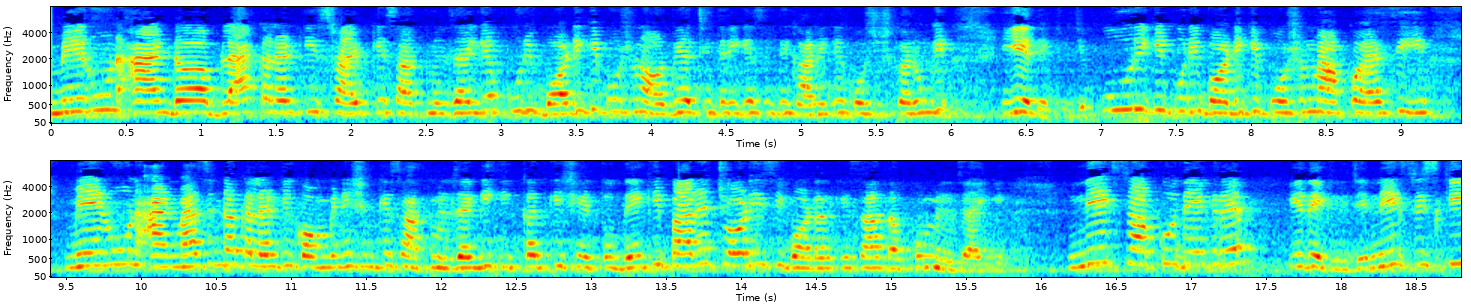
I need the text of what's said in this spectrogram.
maroon and black colour की स्ट्राइप के साथ मिल जाएगी। पूरी बॉडी की पोर्शन और भी अच्छी तरीके से दिखाने की कोशिश करूँगी। ये देख लीजिए, पूरी की पूरी बॉडी की पोर्शन में आपको ऐसी मेरून एंड मैजेंडा कलर की कॉम्बिनेशन के साथ मिल जाएगी। इक्कत की शेड तो देख ही पा रहे चौड़ी सी बॉर्डर के साथ आपको मिल जाएगी। नेक्स्ट आपको देख रहे हैं, ये देख लीजिए। नेक्स्ट इसकी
